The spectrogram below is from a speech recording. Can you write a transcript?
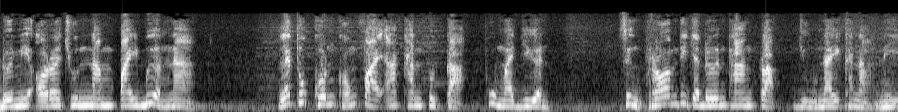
โดยมีอรชุนนำไปเบื้องหน้า และทุกคนของฝ่ายอาคันตุกะ ผู้มาเยือน ซึ่งพร้อมที่จะเดินทางกลับอยู่ในขณะนี้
